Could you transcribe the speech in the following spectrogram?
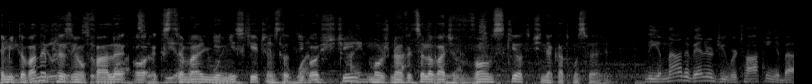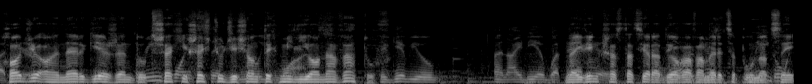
Emitowane przez nią fale o ekstremalnie niskiej częstotliwości można wycelować w wąski odcinek atmosfery. Chodzi o energię rzędu 3,6 miliona watów. Największa stacja radiowa w Ameryce Północnej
